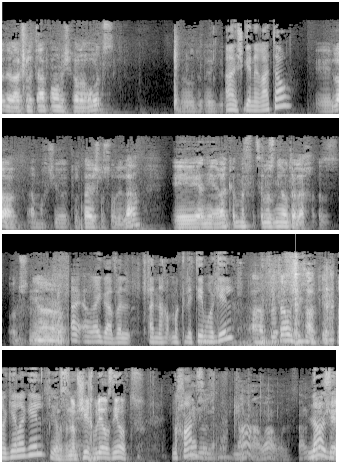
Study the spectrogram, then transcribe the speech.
בסדר, ההקלטה פה ממשיכה לרוץ. אה, יש גנרטור? אה, לא, המכשיר הקלטה יש לו סוללה. אה, אני רק מפצל אוזניות עליך, אז עוד שנייה. אה, רגע, אבל אנחנו מקליטים רגיל? ההקלטה ממשיכה, כן. רגיל רגיל? אז. נמשיך בלי אוזניות. נכון? לא, זה,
